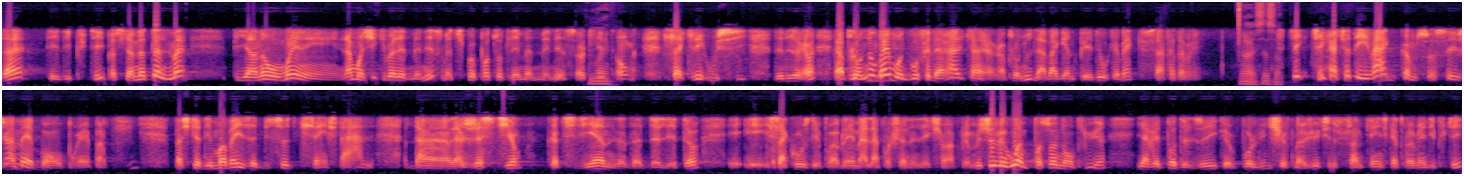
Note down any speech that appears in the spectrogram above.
dans tes députés, parce qu'il y en a tellement puis il y en a au moins la moitié qui veulent être ministre, mais tu peux pas toutes les mettre ministres. Donc, ça crée aussi des désagréments. Rappelons-nous, même au niveau fédéral, quand rappelons-nous de la vague NPD au Québec, ça a fait après. Oui, c'est ça. Tu sais, quand il y a des vagues comme ça, c'est jamais bon pour un parti, parce qu'il y a des mauvaises habitudes qui s'installent dans la gestion quotidienne de, l'État et, ça cause des problèmes à la prochaine élection après. M. Legault n'aime pas ça non plus. Hein. Il n'arrête pas de dire que pour lui, le chiffre magique, c'est 75-80 députés.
